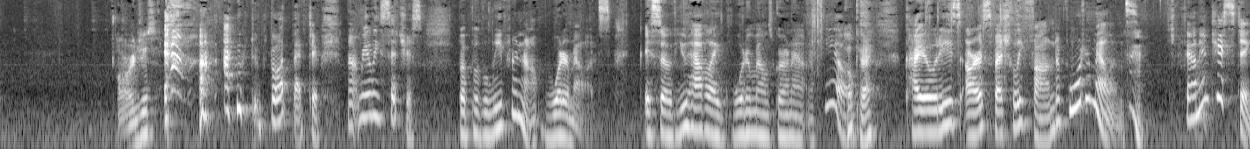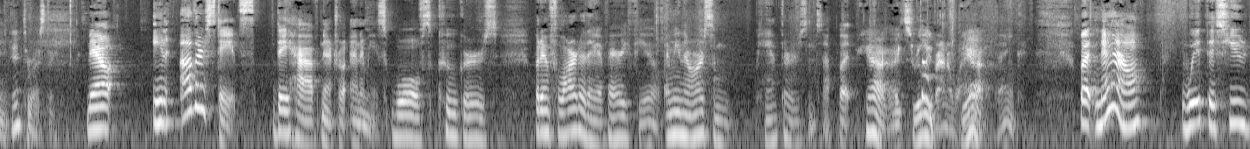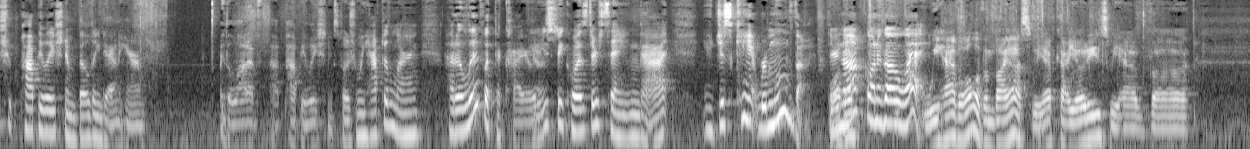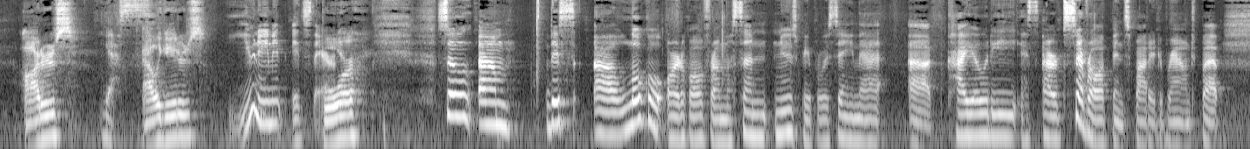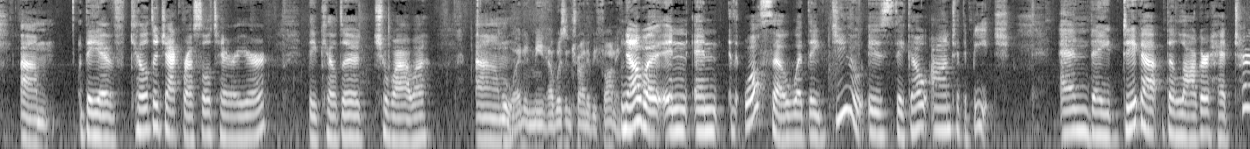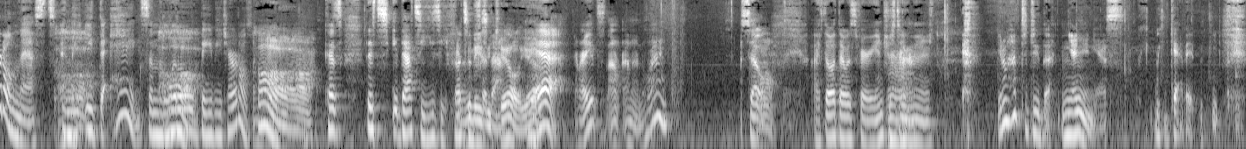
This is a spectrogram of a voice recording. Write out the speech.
Oranges? I would have thought that too. Not really citrus, but, but believe it or not, watermelons. Eh, So if you have like watermelons grown out in a field, Okay. coyotes are especially fond of watermelons, which I found interesting. Interesting. Now, in other states, they have natural enemies wolves, cougars, but in Florida, they have very few. I mean, there are some panthers and stuff, but Yeah, it's really. run away, I think. But now, with this huge population and building down here, with a lot of uh, population explosion, we have to learn how to live with the coyotes Yes. because they're saying that you just can't remove them. They're Well, not going to go away. We have all of them by us. We have coyotes, we have uh, otters, yes. alligators, You name it, it's there. boar. So, um, this uh, local article from the Sun newspaper was saying that uh, coyote, has, or several have been spotted around, but um, they have killed a Jack Russell Terrier, they've killed a Chihuahua. oh, I didn't mean. I wasn't trying to be funny. No, but and and also what they do is they go onto the beach. And they dig up the loggerhead turtle nests and they ah. eat the eggs and the ah. little baby turtles. Oh, ah. because that's that's easy. Food That's an easy them. kill, yeah. yeah, right. It's not running away. So. I thought that was very interesting. There's- You don't have to do the yes. We get it.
